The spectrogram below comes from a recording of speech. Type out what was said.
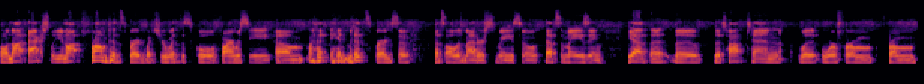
Well, not actually, you're not from Pittsburgh, but you're with the School of Pharmacy um, in Pittsburgh. So that's all that matters to me. So that's amazing. Yeah, the the the top ten were from from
